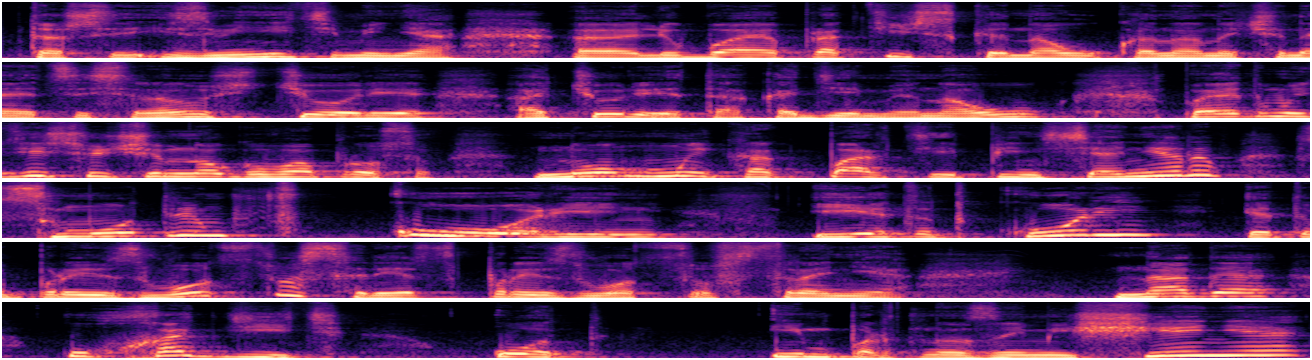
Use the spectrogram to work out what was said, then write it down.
потому что, извините меня, э, любая практическая наука, она начинается все равно с теории, а теория – это Академия наук. Поэтому здесь очень много вопросов. Но мы, как партия пенсионеров, смотрим в корень. И этот корень – это производство средств производства в стране. Надо уходить от импортнозамещения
